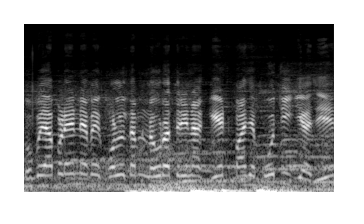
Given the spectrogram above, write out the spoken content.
તો ભાઈ આપણે એને ભાઈ ખોડલધામ નવરાત્રીના ગેટ પાસે પહોંચી ગયા છીએ.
